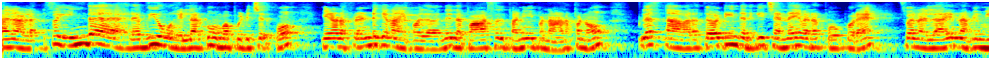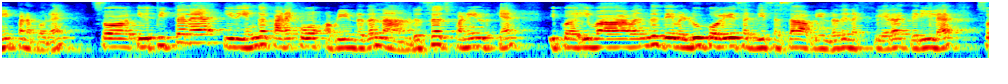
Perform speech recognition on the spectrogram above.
அதனால. ஸோ இந்த ரெவ்யூ எல்லாருக்கும் ரொம்ப பிடிச்சிருக்கும். என்னோட ஃப்ரெண்டுக்கு நான் இப்போ இதை வந்து இதை பார்சல் பண்ணி இப்போ நான் அனுப்பணும். ப்ளஸ் நான் வர தேர்ட்டீன் தேதிக்கு சென்னை வர போக போகிறேன் ஸோ நான் எல்லாரையும் நான் போய் மீட் பண்ண போகிறேன் ஸோ இது பித்தளை இது எங்கே கிடைக்கும் அப்படின்றத நான் ரிசர்ச் பண்ணிட்டு இருக்கேன். இப்போ இவா வந்து தே வில் டூ கொரியர் சர்வீசஸா அப்படின்றது எனக்கு கிளியரா தெரியல. ஸோ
